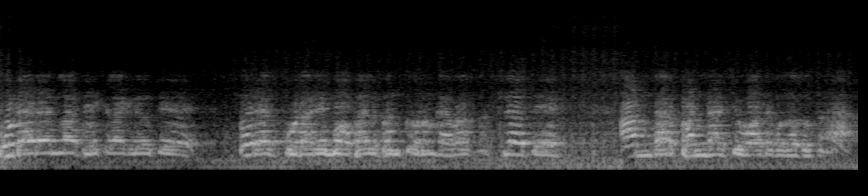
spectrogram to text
पुढाऱ्यांना भीक लागली होती. बरेच पुढारी मोबाईल बंद करून घरात बसले होते. आमदार फंडाची वाट बघत होता.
